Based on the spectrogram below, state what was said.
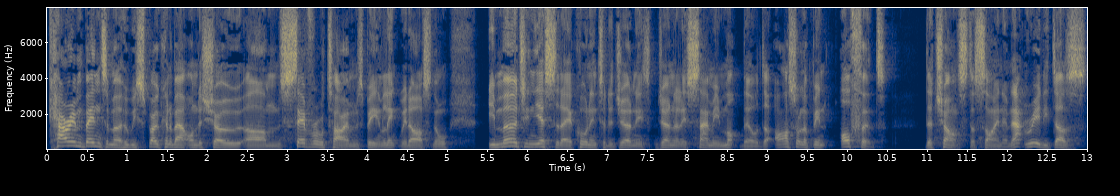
Karim Benzema, who we've spoken about on the show um, several times, being linked with Arsenal, emerging yesterday, according to the journalist, journalist Sami Mokbel, that Arsenal have been offered the chance to sign him. That really does,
